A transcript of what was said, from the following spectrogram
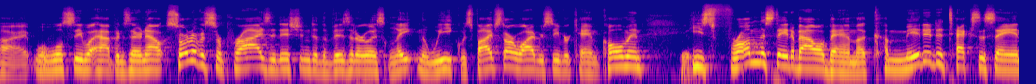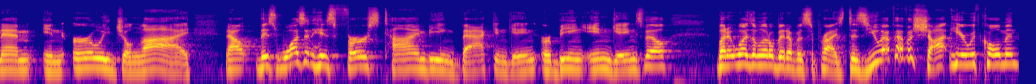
All right. Well, we'll see what happens there. Now, sort of a surprise addition to the visitor list late in the week was five-star wide receiver Cam Coleman. He's from the state of Alabama, committed to Texas A&M in early July. Now, this wasn't his first time being back in Gain or being in Gainesville, but it was a little bit of a surprise. Does UF have a shot here with Coleman?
